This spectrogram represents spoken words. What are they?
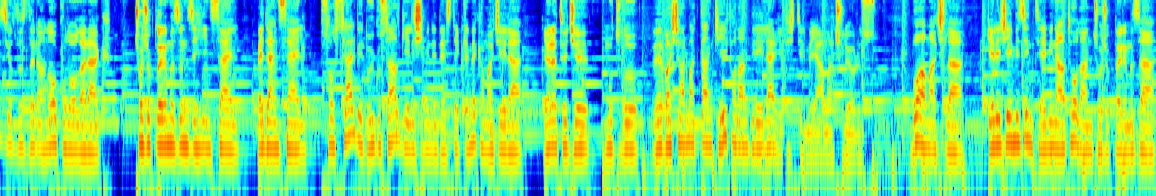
Deniz Yıldızları Anaokulu olarak çocuklarımızın zihinsel, bedensel, sosyal ve duygusal gelişimini desteklemek amacıyla yaratıcı, mutlu ve başarmaktan keyif alan bireyler yetiştirmeyi amaçlıyoruz. Bu amaçla geleceğimizin teminatı olan çocuklarımıza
